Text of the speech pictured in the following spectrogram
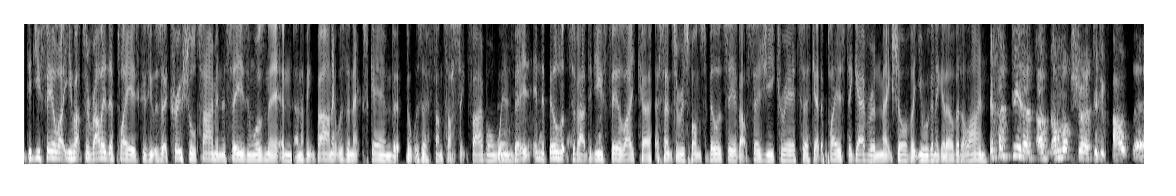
did you feel like you had to rally the players because it was a crucial time in the season, wasn't it? And and I think Barnet was the next game that, that was a fantastic 5 1 win. But in, in, the build up to that, did you feel like a, a, sense of responsibility at that stage of your career to get the players together and make sure that you were going to get over the line? If I did, I, am not sure I did it out there.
